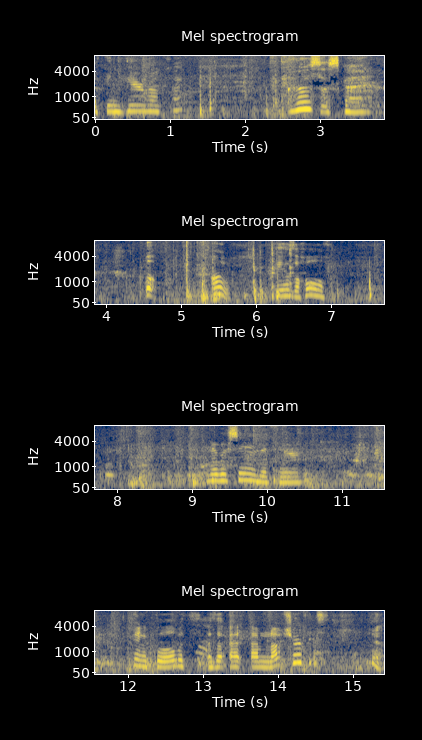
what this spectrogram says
Just look in here real quick. Who's this guy? Whoa. Oh, he has a hole. Never seen him before. Kind of cool. With a, I, I'm not sure if it's yeah.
